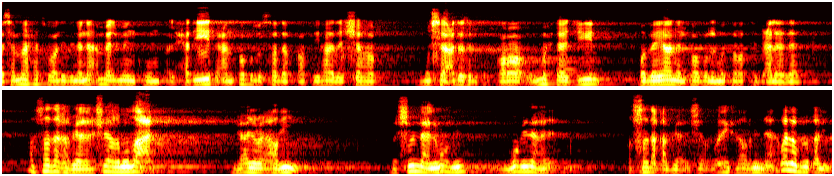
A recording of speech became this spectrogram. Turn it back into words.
سماحة والدنا نأمل منكم الحديث عن فضل الصدقة في هذا الشهر ومساعدة الفقراء والمحتاجين وبيان الفضل المترتب على ذلك. الصدقة في هذا الشهر مضاعف في أجر عظيم والسنة للمؤمن المؤمنة الصدقة في هذا الشهر والإكثار منها ولو بالقليل.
